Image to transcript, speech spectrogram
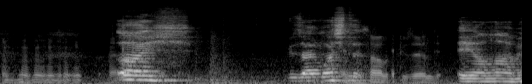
Ay. Güzel Eline maçtı. sağlık güzeldi. Eyvallah abi.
